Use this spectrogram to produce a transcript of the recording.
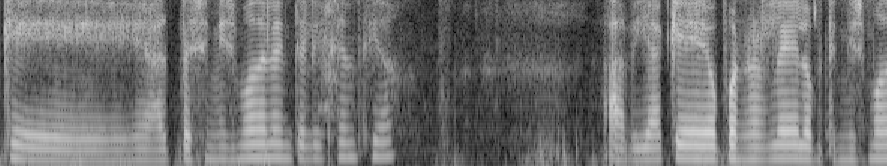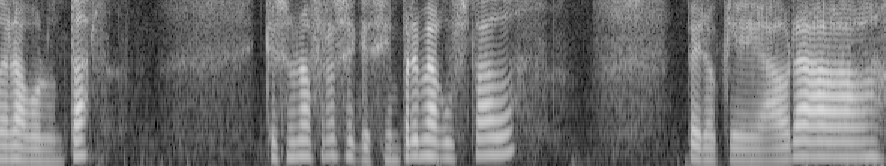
Que al pesimismo de la inteligencia había que oponerle el optimismo de la voluntad, que es una frase que siempre me ha gustado, pero que ahora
